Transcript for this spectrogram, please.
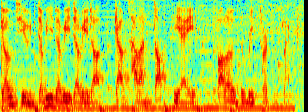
go to www.scouttalent.ca, follow the resources link.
